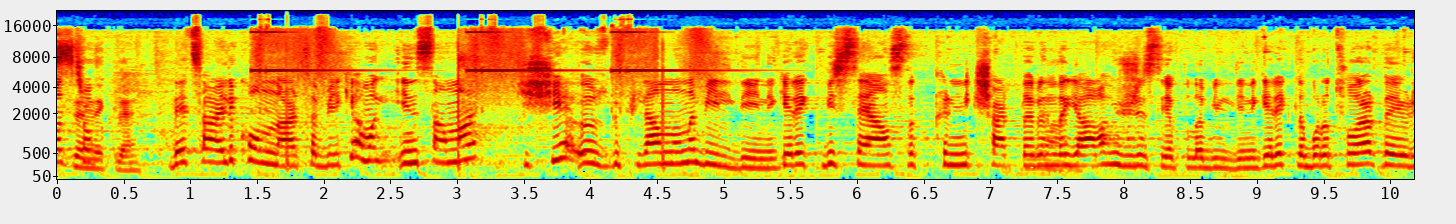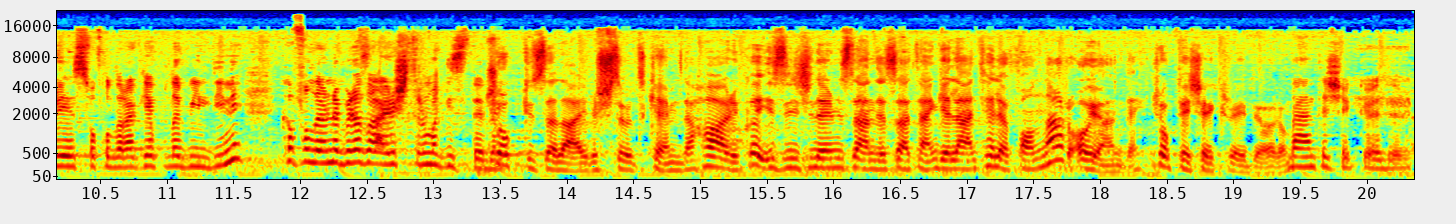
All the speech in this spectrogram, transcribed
kesinlikle. Ama çok detaylı konular tabii ki ama insanlar kişiye özgü planlanabildiğini, gerek bir seanslık klinik şartlarında yağ hücresi yapılabildiğini, gerek laboratuvar devreye sokularak yapılabildiğini kafalarına biraz ayrıştırmak istedim. Çok güzel ayrıştırdık hem de harika. İzleyicilerimizden de zaten gelen telefonlar o yönde. Çok teşekkür ediyorum. Ben teşekkür ederim.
